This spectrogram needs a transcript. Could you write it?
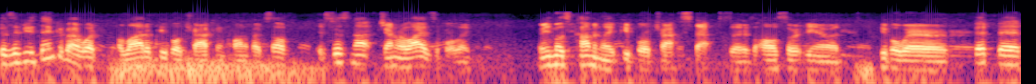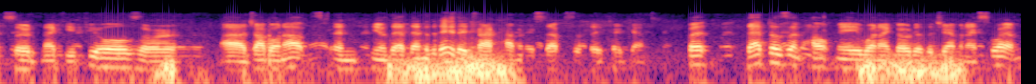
because if you think about what a lot of people track in quantified self, it's just not generalizable. Like, I mean, most commonly people track steps. There's all sorts, you know, people wear Fitbits or Nike Fuels or uh, Jawbone Ups, and you know, at the end of the day, they track how many steps that they take in. But that doesn't help me when I go to the gym and I swim.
